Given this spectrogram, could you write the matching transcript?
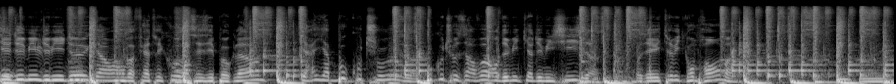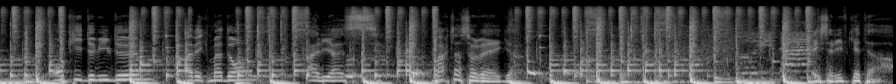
été 2000-2002, car on va faire très court dans ces époques-là, car il y a beaucoup de choses, beaucoup de choses à revoir en 2004-2006. Vous allez très vite comprendre. On quitte 2002 avec Madan, alias Martin Solveig et Salif Ketar.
